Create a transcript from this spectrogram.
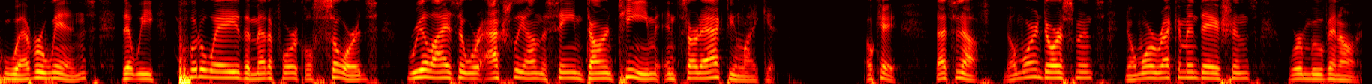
whoever wins, that we put away the metaphorical swords, realize that we're actually on the same darn team, and start acting like it. Okay, that's enough. No more endorsements, no more recommendations. We're moving on.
